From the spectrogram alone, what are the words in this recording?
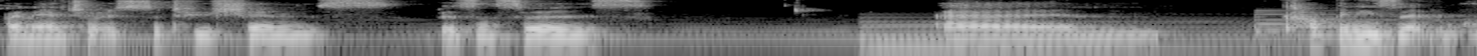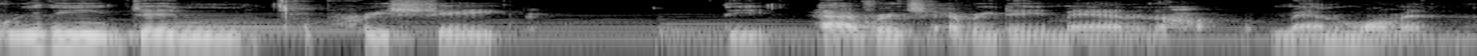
financial institutions, businesses, and companies that really didn't appreciate the average everyday man and man woman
